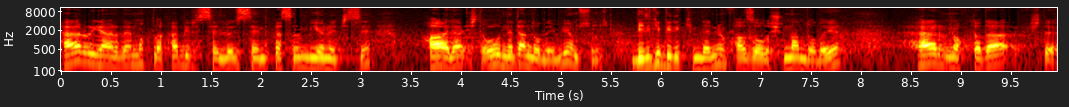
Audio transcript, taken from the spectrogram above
her yerde mutlaka bir Selüloz Sendikası'nın bir yöneticisi hala işte o neden dolayı biliyor musunuz? Bilgi birikimlerinin fazla oluşundan dolayı her noktada işte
